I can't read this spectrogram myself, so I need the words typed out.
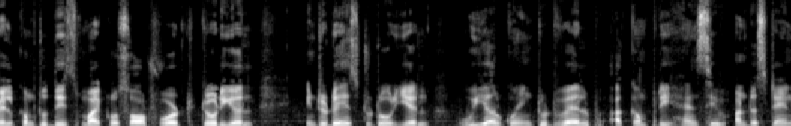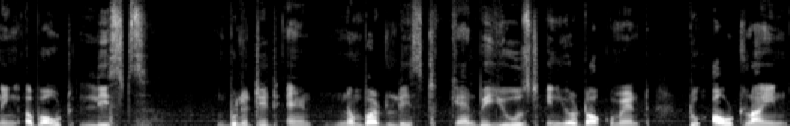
welcome to this Microsoft Word tutorial. In today's tutorial, we are going to develop a comprehensive understanding about lists. Bulleted and numbered lists can be used in your document to outline,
